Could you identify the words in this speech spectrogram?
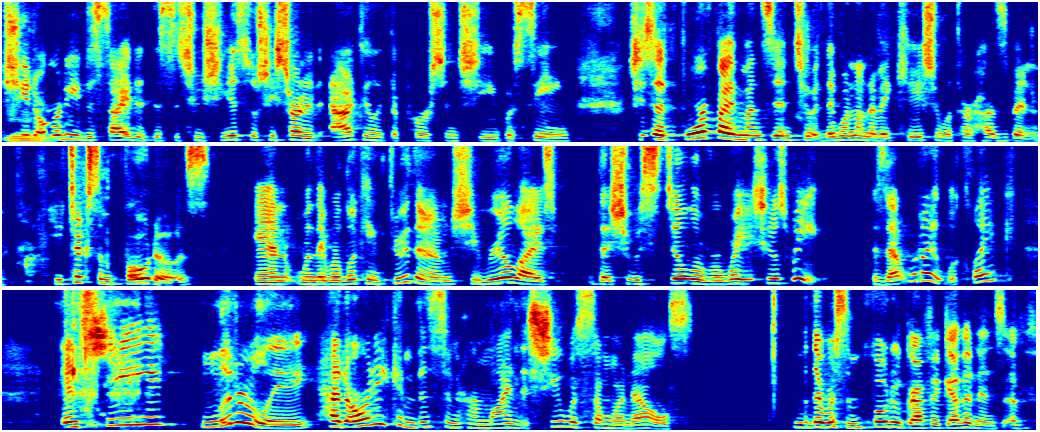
She'd Mm. already decided this is who she is, so she started acting like the person she was seeing. She said four or five months into it, they went on a vacation with her husband. He took some photos, and when they were looking through them, she realized that she was still overweight. She goes, "Wait, is that what I look like?" And she literally had already convinced in her mind that she was someone else. But there was some photographic evidence of,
